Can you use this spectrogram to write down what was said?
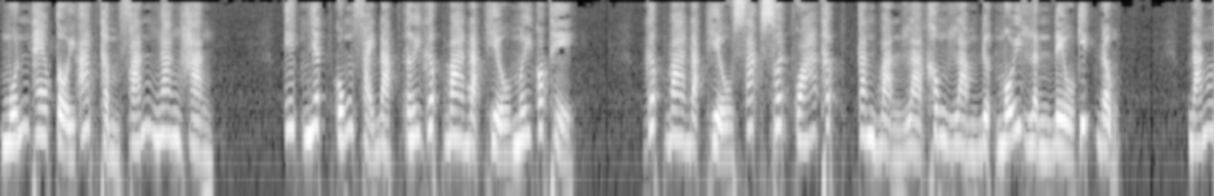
Muốn theo tội ác thẩm phán ngang hàng. Ít nhất cũng phải đạt tới gấp 3 đặc hiệu mới có thể. Gấp 3 đặc hiệu xác suất quá thấp, căn bản là không làm được mỗi lần đều kích động. Đáng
